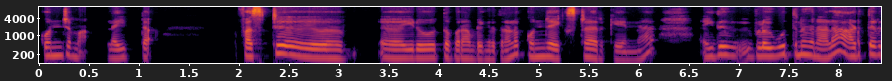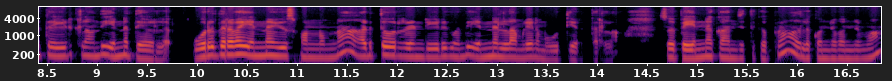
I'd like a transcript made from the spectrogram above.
கொஞ்சமாக லைட்டாக ஃபஸ்ட்டு இடு ஊற்ற போகிறேன் அப்படிங்கிறதுனால கொஞ்சம் எக்ஸ்ட்ரா இருக்குது எண்ணெய் இது இவ்வளோ ஊற்றுனதுனால அடுத்தடுத்த இடுக்கில் வந்து எண்ணெய் தேவையில்லை. ஒரு தடவை எண்ணெய் யூஸ் பண்ணோம்னா அடுத்த ஒரு ரெண்டு இடுக்கு வந்து எண்ணெய் இல்லாமலே நம்ம ஊற்றி எடுத்துடலாம் ஸோ இப்போ எண்ணெய் காஞ்சதுக்கப்புறம் அதில் கொஞ்சம் கொஞ்சமாக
